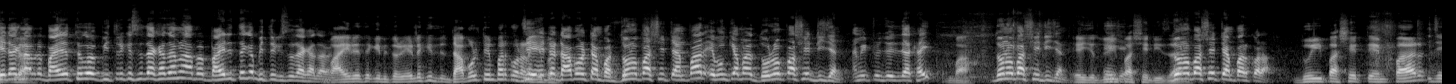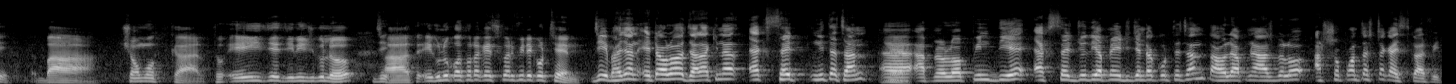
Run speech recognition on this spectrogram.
যেটা কিনা আপনার বাইরে থেকেও ভিতরে কিছু দেখা যাবে না আবার বাইরে থেকে ভিতরে কিছু দেখা যাবে। বাইরে থেকে ভিতরে। এটা কি ডাবল টেম্পার করা যে এটা ডাবল টেম্পার দোনো পাশে টেম্পার এবং কি আমার দোনো পাশে ডিজাইন আমি একটু যদি দেখাই। বাহ। দোনো পাশে ডিজাইন এই যে দুই পাশে ডিজাইন দোনো পাশে টেম্পার করা। দুই পাশে টেম্পার জি। বা চমৎকার। তো এই যে জিনিসগুলো তো এগুলো কত টাকা স্কোয়ার ফিটে করছেন? জি ভাইজান এটা হলো যারা কিনা এক সাইড নিতে চান হ্যাঁ। আপনার হলো প্রিন্ট দিয়ে এক সাইড যদি আপনি এই ডিজাইনটা করতে চান তাহলে আপনার আসবে হলো আটশো পঞ্চাশ টাকা স্কোয়ার ফিট।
